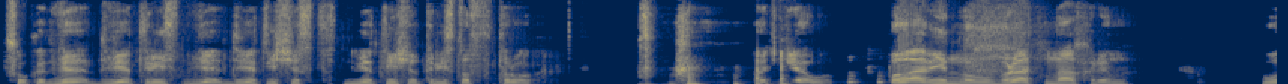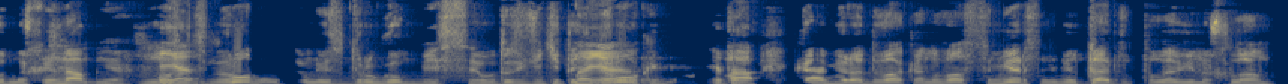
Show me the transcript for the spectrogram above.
Сука, 2300 строк. Половину убрать нахрен. Вот нахрена мне? Может, я... ровно есть в другом месте. Вот эти какие-то я... это... камера 2, canvas смерть, инвентарь тут половина хлам.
